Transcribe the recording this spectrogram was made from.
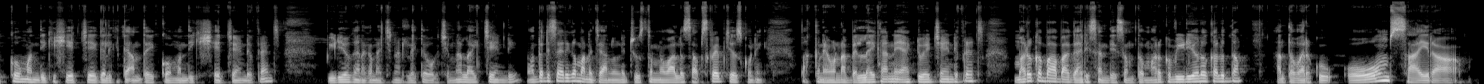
ఎక్కువ మందికి షేర్ చేయగలిగితే అంత ఎక్కువ మందికి షేర్ చేయండి ఫ్రెండ్స్. వీడియో కనుక నచ్చినట్లయితే ఒక చిన్న లైక్ చేయండి. మొదటిసారిగా మన ఛానల్ని చూస్తున్న వాళ్ళు సబ్స్క్రైబ్ చేసుకొని పక్కనే ఉన్న బెల్ ఐకాన్ని యాక్టివేట్ చేయండి ఫ్రెండ్స్. మరొక బాబా గారి సందేశంతో మరొక వీడియోలో కలుద్దాం. అంతవరకు ఓం సాయిరామ్.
